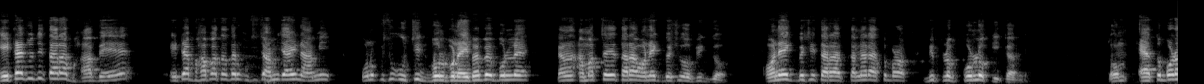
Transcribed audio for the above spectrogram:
এটা যদি তারা ভাবে, এটা ভাবা তাদের উচিত। আমি জানি না, আমি কোনো কিছু উচিত বলব না। এইভাবে বললে, কারণ আমার চাইতে তারা অনেক বেশি অভিজ্ঞ। অনেক বেশি তারা তারা এত বড় বিপ্লব করল কি করে? তো এত বড়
